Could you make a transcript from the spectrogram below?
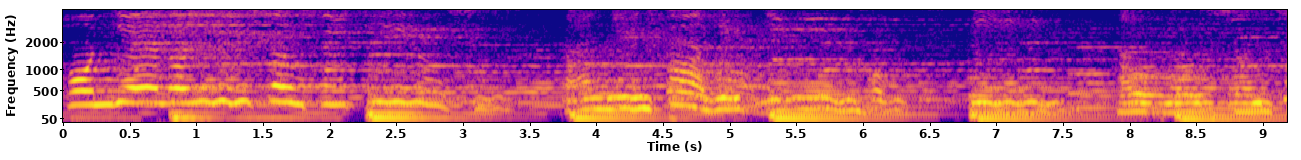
寒夜裏霜雪飘时，但願花亦染紅。別後路上珍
